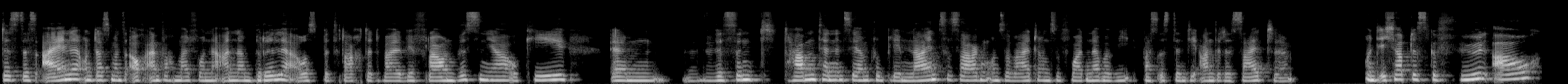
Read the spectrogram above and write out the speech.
das ist das eine und dass man es auch einfach mal von einer anderen Brille aus betrachtet, weil wir Frauen wissen ja, okay, ähm, wir sind, haben tendenziell ein Problem, Nein zu sagen und so weiter und so fort. Ne? Aber wie, was ist denn die andere Seite? Und ich habe das Gefühl auch,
